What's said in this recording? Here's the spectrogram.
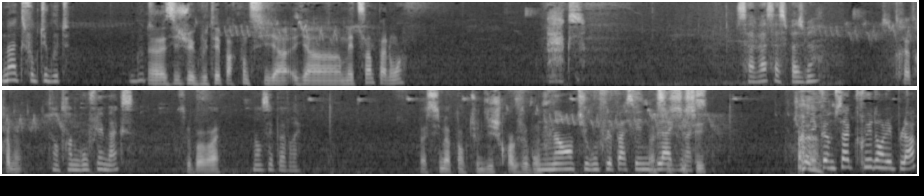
Max, faut que tu goûtes. Goûte. euh, Vas-y, je vais goûter. Par contre, s'il y, y a un médecin pas loin, Max, Ça va, ça se passe bien? C'est très très bon. t'es en train de gonfler, Max? C'est pas vrai. Non, c'est pas vrai. Bah, si maintenant que tu le dis, je crois que je gonfle. Non, tu gonfles pas, c'est une Ah, blague, si, si, Max. si. Tu mets comme ça cru dans les plats.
